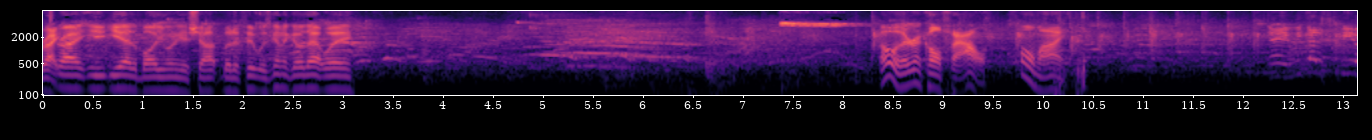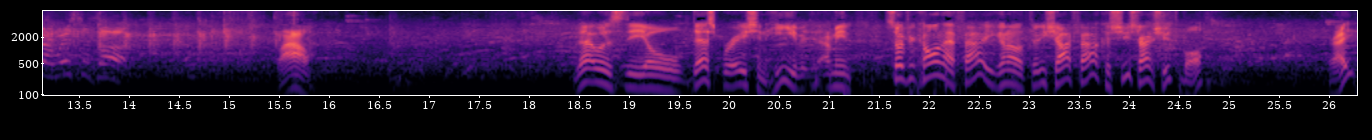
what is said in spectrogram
Right. Right. You, you have the ball, you want to get a shot. But if it was going to go that way. Oh, they're going to call foul. Oh, my. Hey, we got to speed our whistles up. Wow. That was the old desperation heave. I mean, so if you're calling that foul, you're going to have a three shot foul because she's trying to shoot the ball. Right?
